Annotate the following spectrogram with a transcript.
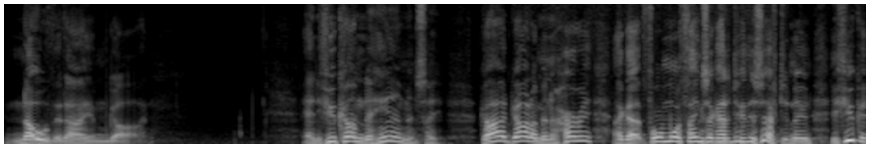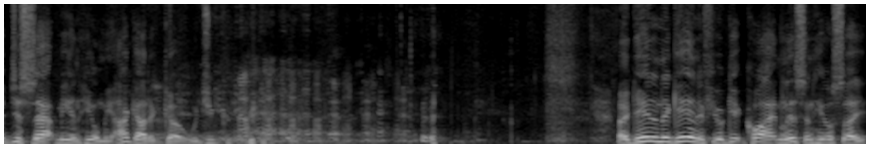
Know that I am God. And if you come to Him and say, God, God, I'm in a hurry. I got four more things I got to do this afternoon. If you could just zap me and heal me, I got to go. Would you? again and again, if you'll get quiet and listen, He'll say,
